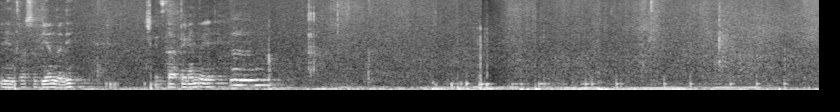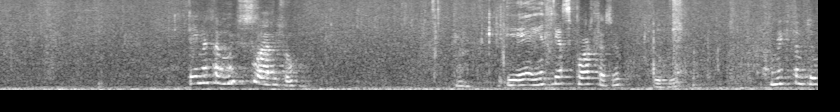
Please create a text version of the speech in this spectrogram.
Ele entrou subindo ali. Acho que ele estava pegando ele. Tem, mas tá muito suave, João. E é entre as portas, viu? Como é que tá o teu?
